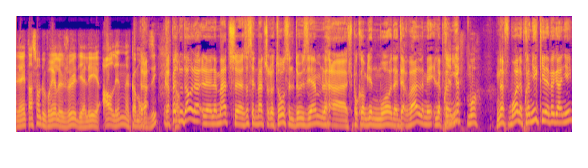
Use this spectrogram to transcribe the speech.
l'intention d'ouvrir le jeu et d'y aller all-in, comme on Ra- dit. Rappelle-nous donc, le, le- le match, euh, ça c'est le match retour, c'est le deuxième, là, à je sais pas combien de mois d'intervalle, mais le Il y a premier, neuf mois. neuf mois, le premier qui l'avait gagné?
